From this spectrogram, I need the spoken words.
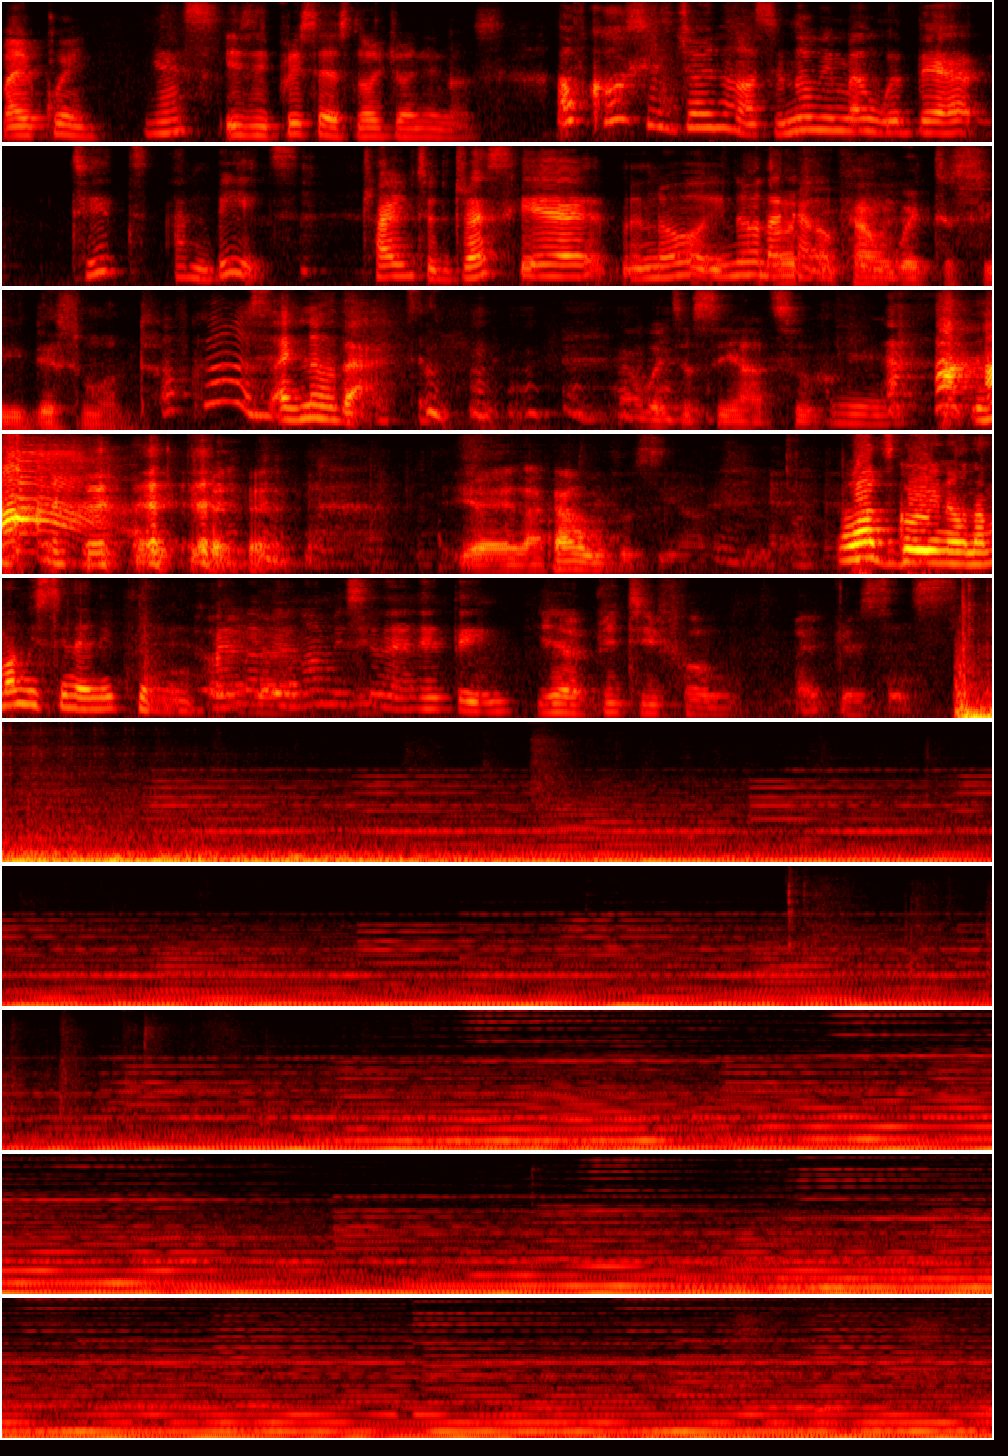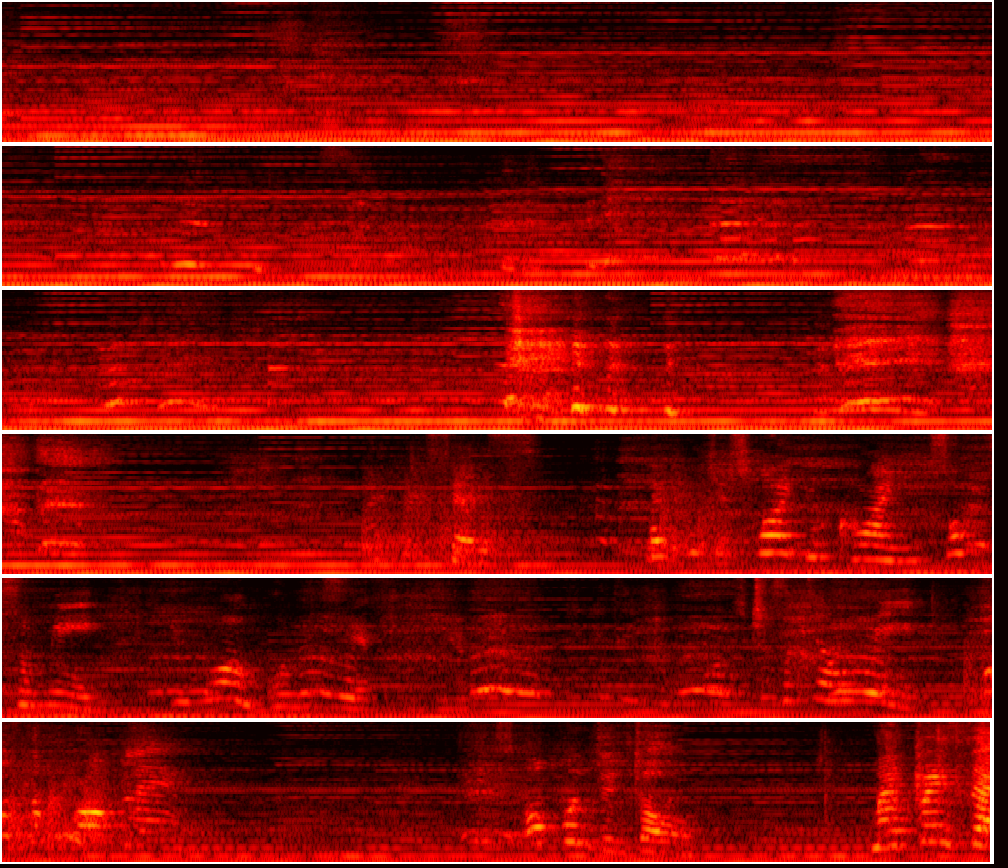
My queen, Yes? is the princess not joining us? Of course she's joining us. You know, women with their teeth and beads. Trying to dress here, you know, you know that But kind you of can't wait to see this month. Of course, I know that. can't wait to see her too. Yeah. yeah, I can't wait to see her. What's going on? Am I missing anything? You're not missing anything. yeah, beautiful, my princess. Princess,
